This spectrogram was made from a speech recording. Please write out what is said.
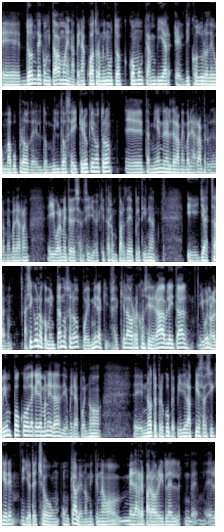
eh, donde contábamos en apenas cuatro minutos cómo cambiar el disco duro de un MacBook Pro del 2012 y creo que en otro eh, también en el de la memoria RAM, pero el de la memoria RAM es igualmente de sencillo, es quitar un par de pletinas y ya está, ¿no? Así que bueno, comentándoselo, pues mira, es que el ahorro es considerable y tal, y bueno, lo vi un poco de aquella manera, digo, mira, pues no, eh, no te preocupes, pide las piezas si quieres y yo te echo un, cable, ¿no? me da reparo abrirle el, el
